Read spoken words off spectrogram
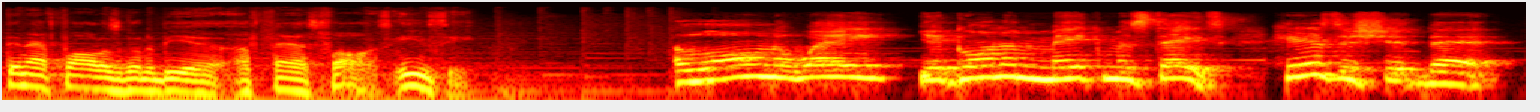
then that fall is going to be a, a fast fall. It's easy. Along the way, you're going to make mistakes. Here's the shit that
